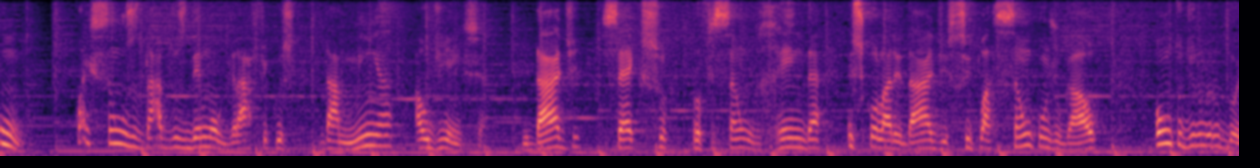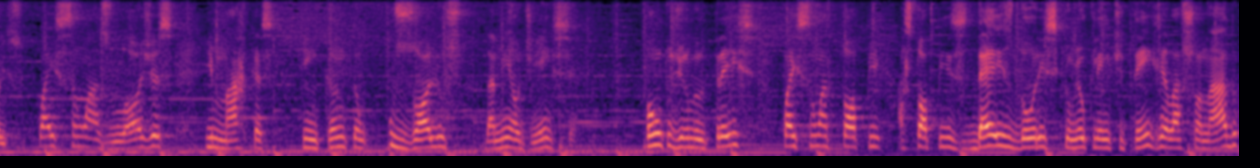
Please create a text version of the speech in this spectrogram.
1. Um, quais são os dados demográficos da minha audiência? Idade, sexo, profissão, renda, escolaridade, situação conjugal. Ponto de número 2. Quais são as lojas e marcas que encantam os olhos da minha audiência? Ponto de número 3, quais são a top, as tops 10 dores que o meu cliente tem relacionado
